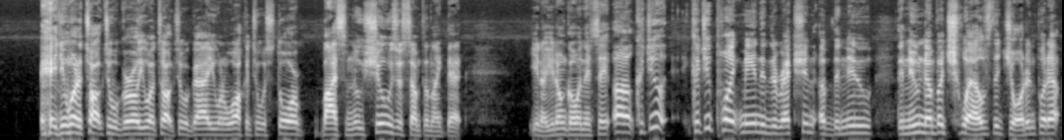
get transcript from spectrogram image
and you want to talk to a girl, you want to talk to a guy, you want to walk into a store, buy some new shoes or something like that. You know, you don't go in there and say, "Uh, could you could you point me in the direction of the new the new number 12s that Jordan put out?"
